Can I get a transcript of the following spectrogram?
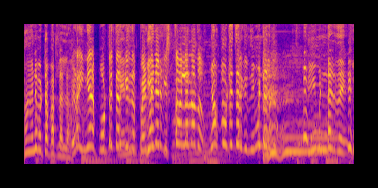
അങ്ങനെ വിട്ട പറ്റില്ലല്ലോ. എടാ ഇങ്ങനെ പൊട്ടിത്തെറിക്കുന്ന പെണ്ണിനെ ഇഷ്ടമല്ലെന്നത്? ഞാൻ പൊട്ടിത്തെറിക്കും. നീ മിണ്ടരുത്. നീ മിണ്ടരുത്.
